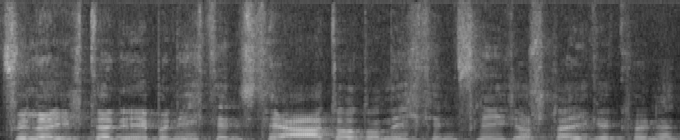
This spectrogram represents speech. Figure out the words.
vielleicht dann eben nicht ins Theater oder nicht in den Flieger steigen können?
